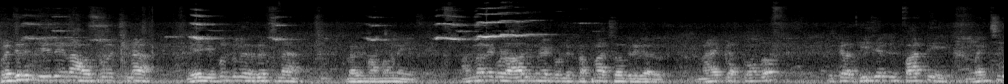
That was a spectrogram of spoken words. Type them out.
ప్రజలకు ఏదైనా అవసరం వచ్చినా ఏ ఇబ్బందులు ఎదురొచ్చినా మరి మమ్మల్ని అందరినీ కూడా ఆదుకునేటువంటి తపనా చౌదరి గారు నాయకత్వంలో. ఇక్కడ బీజేపీ పార్టీ మంచి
